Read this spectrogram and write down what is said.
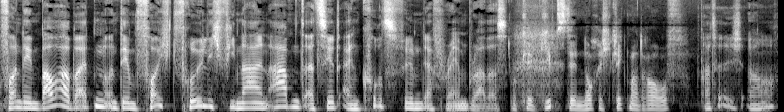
Von den Bauarbeiten und dem feuchtfröhlich finalen Abend erzählt ein Kurzfilm der Frame Brothers. Okay, gibt's den noch? Ich klick mal drauf. Warte, ich auch.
